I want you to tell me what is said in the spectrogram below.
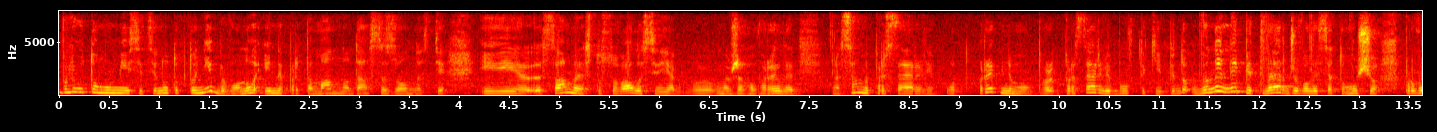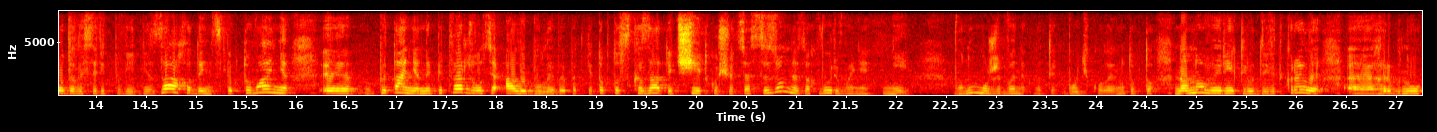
в лютому місяці. Ну тобто, ніби воно і не притаманно да, сезонності. І саме стосувалося, як ми вже говорили, саме пресерві. От рибному пр- пресерві був такий підо... Вони не підтверджувалися, тому що проводилися відповідні заходи, інспектування. Е, Питання не підтверджувалося, але були випадки. Тобто сказати чітко, що це сезонне захворювання, ні. Воно може виникнути будь-коли. Ну тобто на новий рік люди відкрили е, грибну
